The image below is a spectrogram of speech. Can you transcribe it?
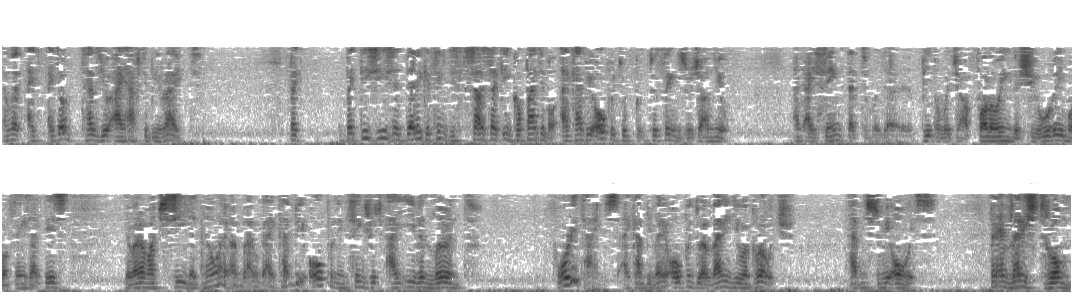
I'm not. I, I don't tell you I have to be right. But this is a delicate thing. This sounds like incompatible. I can be open to to things which are new. And I think that people which are following the shiurim or things like this, they very much see that no, I, I, I can be open in things which I even learned 40 times. I can be very open to a very new approach. Happens to me always. But I'm very strong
